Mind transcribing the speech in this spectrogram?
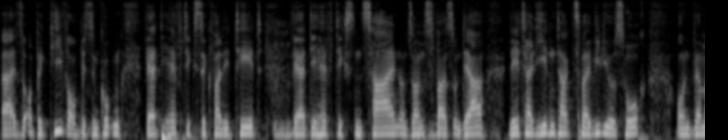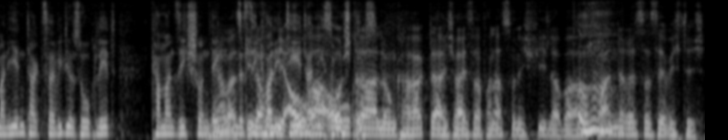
also objektiv auch ein bisschen gucken, wer hat die heftigste Qualität, Mhm. wer hat die heftigsten Zahlen und sonst was. Und der lädt halt jeden Tag zwei Videos hoch. Und wenn man jeden Tag zwei Videos hochlädt, kann man sich schon Ja, denken, aber es dass geht die auch um die Qualität Aura, halt nicht so hoch ist. Ausstrahlung, Charakter. Ich weiß, davon hast du nicht viel, aber Oh. für andere ist das sehr wichtig.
